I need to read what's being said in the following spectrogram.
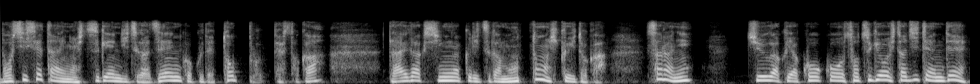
母子世帯の出現率が全国でトップですとか、大学進学率が最も低いとか、さらに中学や高校を卒業した時点で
